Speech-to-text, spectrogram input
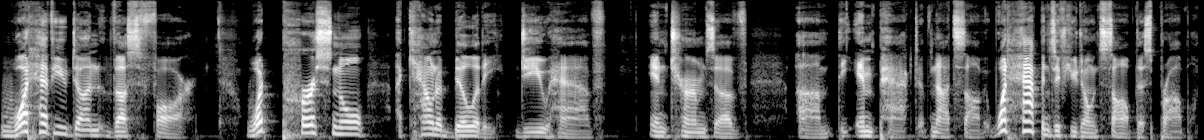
What have you done thus far? What personal accountability do you have in terms of um, the impact of not solving? What happens if you don't solve this problem?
